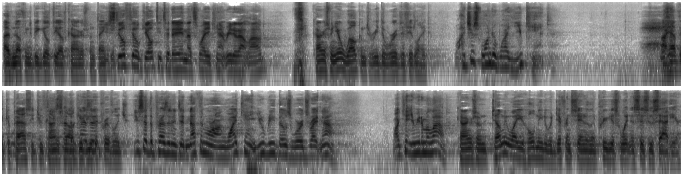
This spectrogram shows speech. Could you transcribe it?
I have nothing to be guilty of, Congressman. Thank you you. still feel guilty today and that's why you can't read it out loud? Congressman, you're welcome to read the words if you'd like. Well, I just wonder why you can't. I have the capacity to, Congressman. I'll give you the privilege. You said the president did nothing wrong. Why can't you read those words right now? Why can't you read them aloud? Congressman, tell me why you hold me to a different standard than the previous witnesses who sat here.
